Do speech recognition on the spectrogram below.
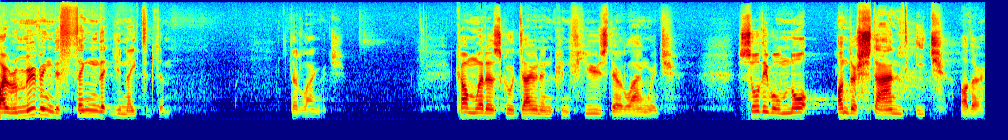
by removing the thing that united them their language. Come, let us go down and confuse their language, so they will not understand each other.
